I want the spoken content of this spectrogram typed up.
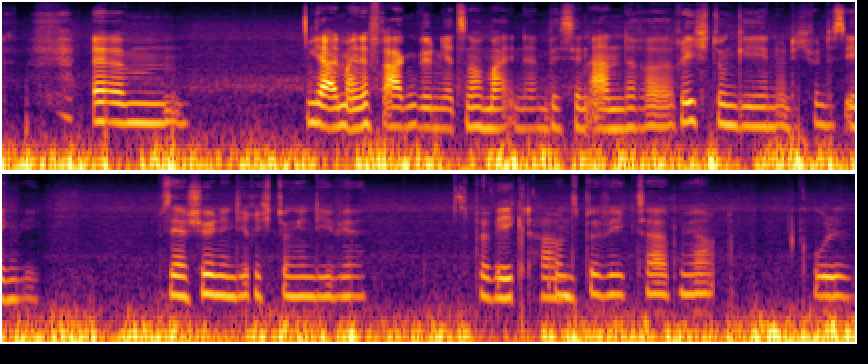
ähm, ja, meine Fragen würden jetzt nochmal in eine ein bisschen andere Richtung gehen und ich finde es irgendwie sehr schön in die Richtung, in die wir uns bewegt haben. Uns bewegt haben, ja. Cool.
